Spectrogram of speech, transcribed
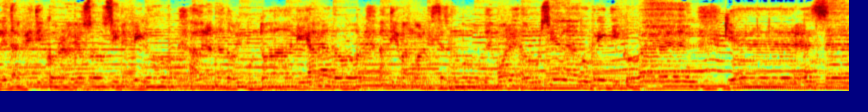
Letal crítico, rabioso, cinefilo, agrandado, impuntual y hablador, antivanguardista, snoop, demoledor, murciélago crítico, él quiere ser.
